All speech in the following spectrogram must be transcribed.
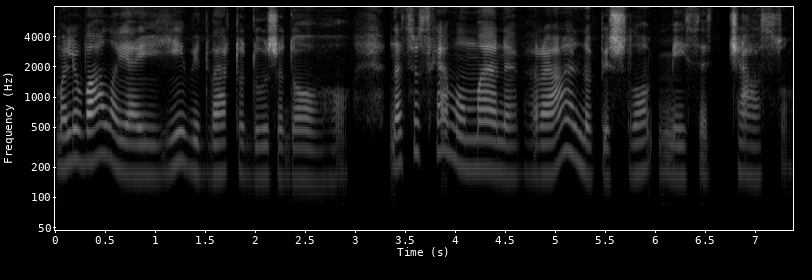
малювала я її відверто дуже довго. На цю схему в мене реально пішло місяць часу.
